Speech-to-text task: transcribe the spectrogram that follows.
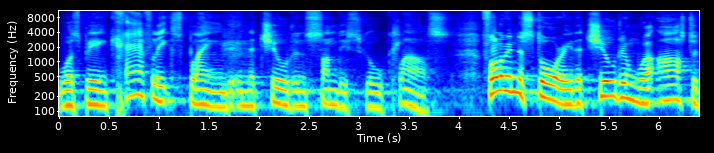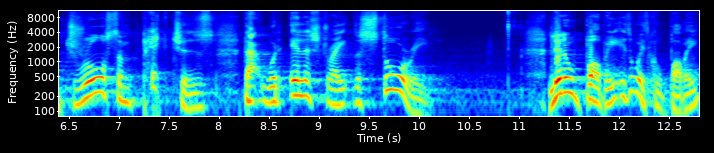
was being carefully explained in the children's Sunday school class. Following the story, the children were asked to draw some pictures that would illustrate the story. Little Bobby, he's always called Bobby,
